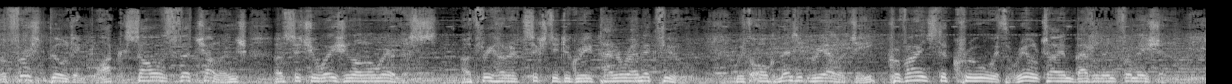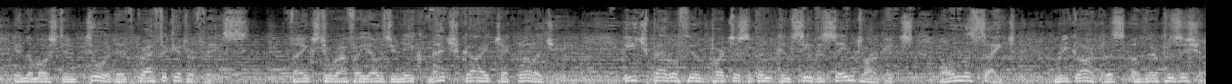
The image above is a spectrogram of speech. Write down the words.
The first building block solves the challenge of situational awareness. A 360-degree panoramic view with augmented reality provides the crew with real-time battle information in the most intuitive graphic interface. Thanks to Raphael's unique match guide technology, each battlefield participant can see the same targets on the site regardless of their position.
